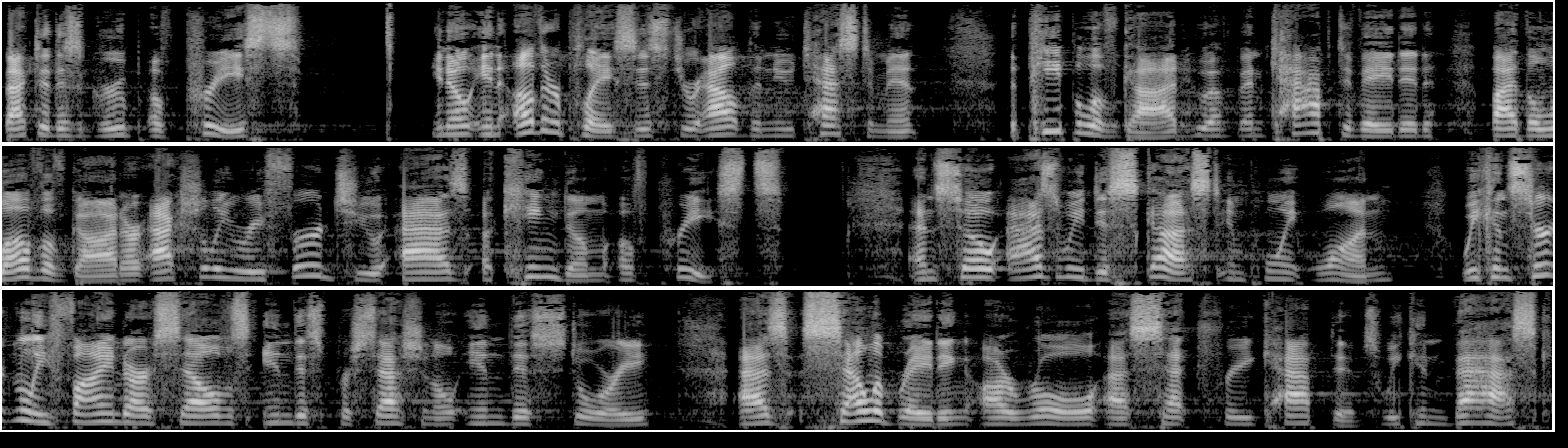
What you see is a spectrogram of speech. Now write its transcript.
back to this group of priests you know, in other places throughout the New Testament, the people of God who have been captivated by the love of God are actually referred to as a kingdom of priests. And so, as we discussed in point one, we can certainly find ourselves in this processional, in this story, as celebrating our role as set free captives. We can bask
